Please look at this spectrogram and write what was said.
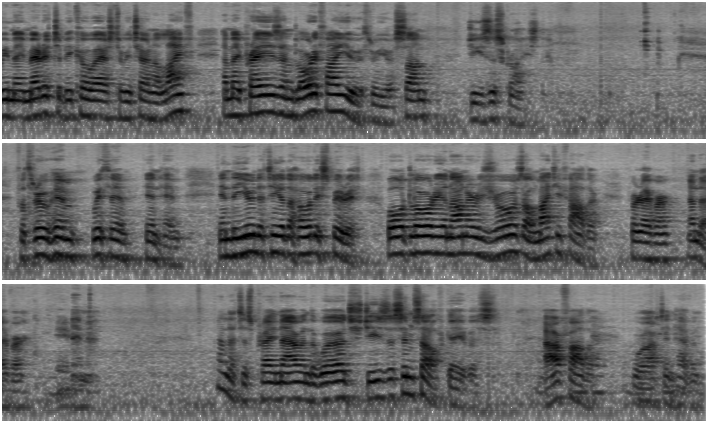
we may merit to be co heirs to eternal life, and may praise and glorify you through your Son, Jesus Christ. For through him, with him, in him, in the unity of the Holy Spirit, all glory and honour is yours, Almighty Father, forever and ever. Amen. Amen. And let us pray now in the words Jesus himself gave us. Our Father, who art in heaven,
